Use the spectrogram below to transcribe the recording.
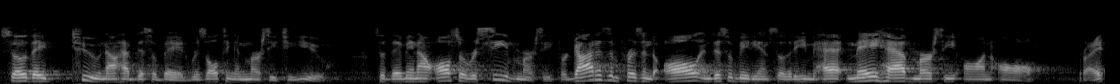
so they too now have disobeyed, resulting in mercy to you, so they may now also receive mercy. For God has imprisoned all in disobedience so that he may have mercy on all. Right?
